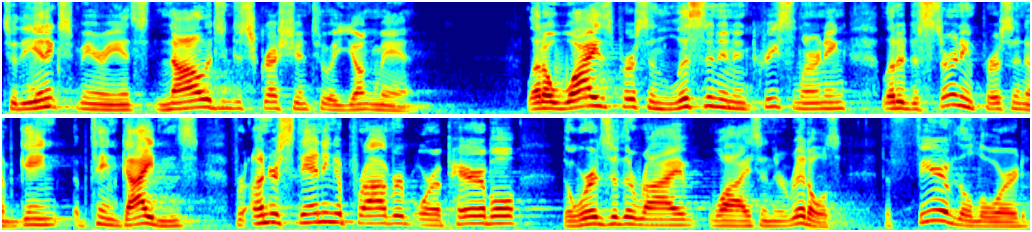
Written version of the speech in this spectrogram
to the inexperienced, knowledge and discretion to a young man. Let a wise person listen and increase learning. Let a discerning person obtain, obtain guidance for understanding a proverb or a parable, the words of the wise and their riddles. The fear of the Lord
